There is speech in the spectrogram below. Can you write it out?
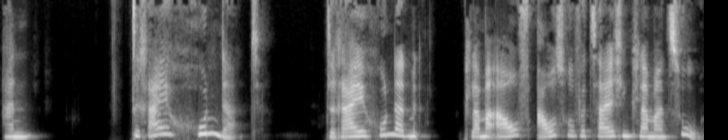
an 300, 300 mit Klammer auf, Ausrufezeichen, Klammer zu,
